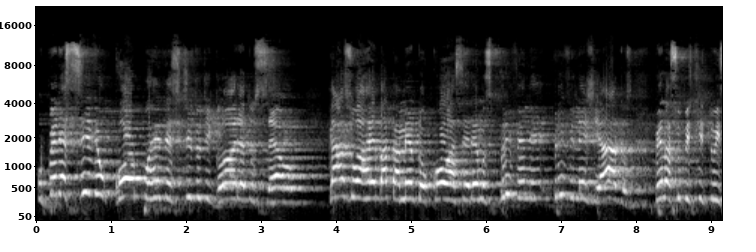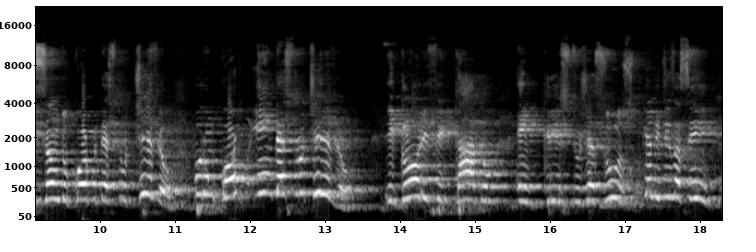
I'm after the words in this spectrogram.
O perecível corpo revestido de glória do céu. Caso o arrebatamento ocorra, seremos privilegiados pela substituição do corpo destrutível por um corpo indestrutível e glorificado em Cristo Jesus. Porque ele diz assim:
